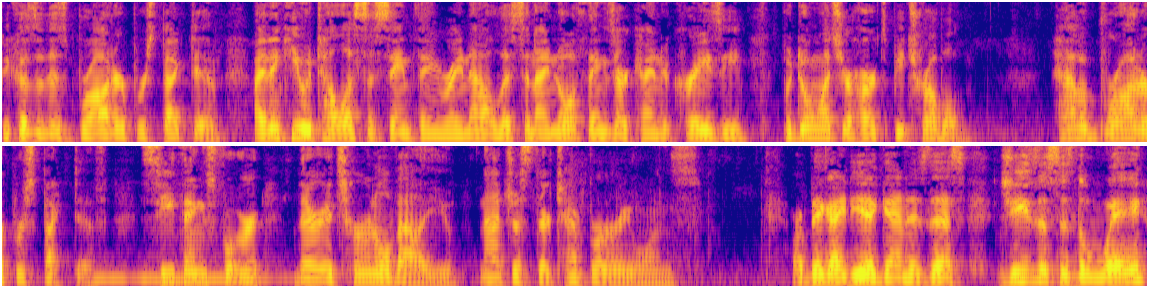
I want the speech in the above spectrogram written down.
because of this broader perspective, I think he would tell us the same thing right now. Listen, I know things are kind of crazy, but don't let your hearts be troubled. Have a broader perspective. See things for their eternal value, not just their temporary ones. Our big idea again is this Jesus is the way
